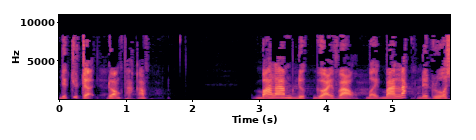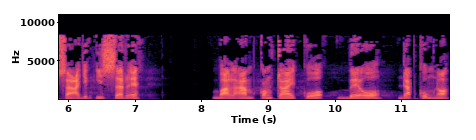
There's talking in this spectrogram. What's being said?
Đức Chúa Trời đoán phạt ông. Ba Lam được gọi vào bởi Ba Lắc để rửa xả dân Israel. Ba-la-am, con trai của Beo đáp cùng nó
